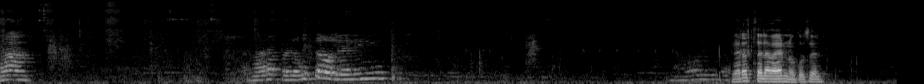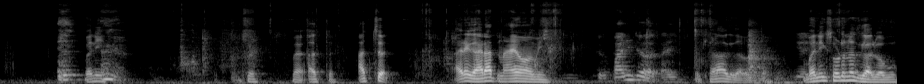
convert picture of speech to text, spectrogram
हा. उठवले आणि घरात चला बाहेर नको चल. बनी. चल बाहेर, आज चल. आज चल. अरे घरात नाही हो आम्ही. पाणी ठेवत आई. खेळा जाऊ बनिक सोडूनच घाल बाबू.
